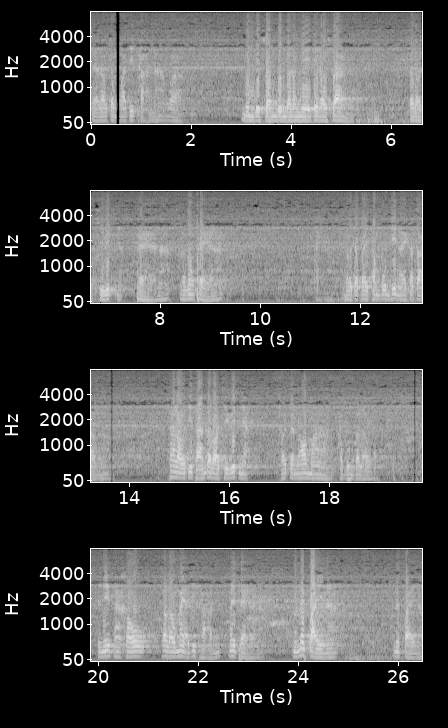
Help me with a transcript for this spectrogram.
แต่เราต้องอธิษฐานนะว่า บุญกุศลบุญบารมีที่เราสร้างตลอดชีวิตเนี่ย แผ่นะเราต้องแผ่นะเราจะไปทำบุญที่ไหนก็ตามนะถ้าเราอธิษฐานตลอดชีวิตเนี่ย เขาจะน้อมมาเอาบุญกับเรา ทีนี้ถ้าเขาถ้าเราไม่อธิษฐานไม่แผ่นะมันไม่ไปนะไม่ไปนะ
